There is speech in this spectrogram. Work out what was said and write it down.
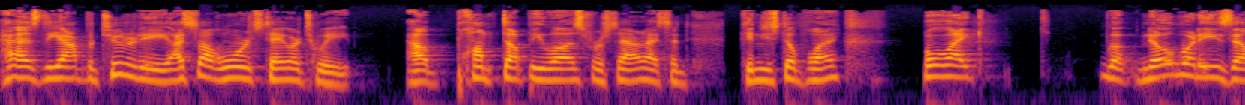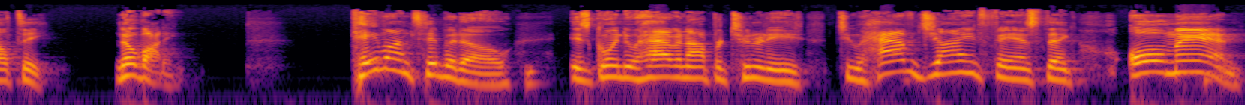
has the opportunity. I saw Lawrence Taylor tweet how pumped up he was for Saturday. I said, Can you still play? But like, look, nobody's LT. Nobody. Kayvon Thibodeaux is going to have an opportunity to have Giant fans think, oh man,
